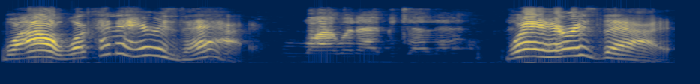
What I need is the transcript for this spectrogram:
Wow, what kind of hair is that? What hair is that?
